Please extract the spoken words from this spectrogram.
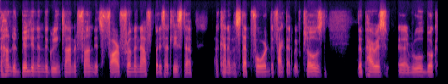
the 100 billion in the Green Climate Fund, it's far from enough, but it's at least a, a kind of a step forward. The fact that we've closed the Paris uh, rule book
